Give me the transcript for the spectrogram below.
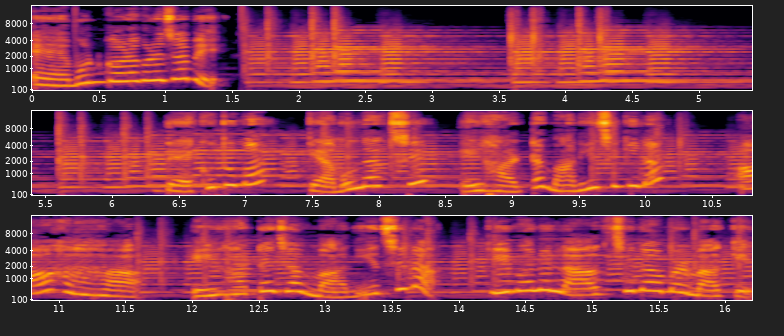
এমন গড়াগড়ে যাবে। দেখো তোমার কেমন লাগছে? এই হারটা মানিয়েছে কিনা? আহা এই হারটা যা মানিয়েছে না, কি ভালো লাগছে না আমার মাকে।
